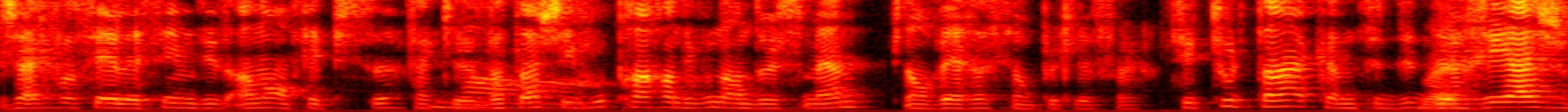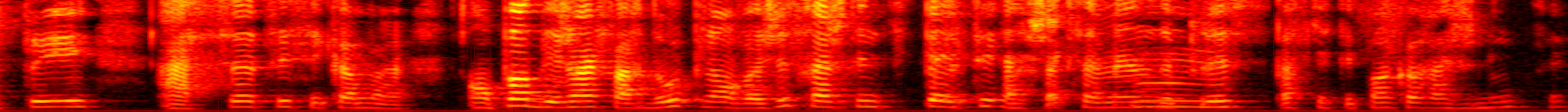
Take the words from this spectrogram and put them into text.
J'arrive au CLSC, ils me disent, oh non, on fait plus ça. Fait que va-t'en chez vous, prends rendez-vous dans deux semaines, puis on verra si on peut te le faire. C'est tout le temps, comme tu le dis, de réajouter à ça, tu sais, c'est comme, un- on porte déjà un fardeau, puis là, on va juste rajouter une petite pelletée à chaque semaine de Mm. plus, parce que t'es pas encore à genoux, tu sais.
